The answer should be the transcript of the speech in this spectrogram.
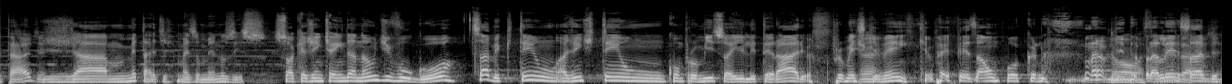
metade? Já metade, mais ou menos isso. Só que a gente ainda não divulgou. Sabe que tem um, a gente tem um compromisso aí literário pro mês É. que vem que vai pesar um pouco na, na vida pra ler, verdade. sabe?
